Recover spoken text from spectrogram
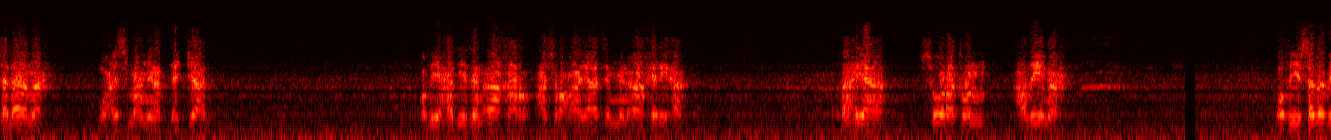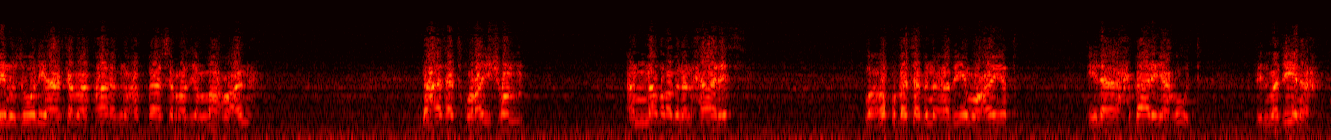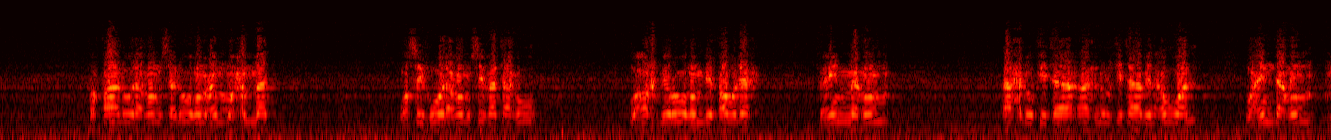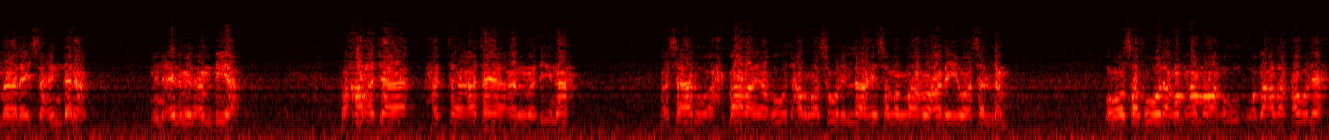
سلامة وعصمة من الدجال. وفي حديث آخر عشر آيات من آخرها فهي سورة عظيمة. وفي سبب نزولها كما قال ابن عباس رضي الله عنه بعثت قريش النضر بن الحارث وعقبة بن أبي معيط إلى أحبار يهود بالمدينة فقالوا لهم سلوهم عن محمد وصفوا لهم صفته وأخبروهم بقوله فإنهم أهل كتاب أهل الكتاب الأول وعندهم ما ليس عندنا من علم الأنبياء. فخرج حتى أتيا المدينة فسألوا احبار يهود عن رسول الله صلى الله عليه وسلم ووصفوا لهم أمره وبعض قوله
